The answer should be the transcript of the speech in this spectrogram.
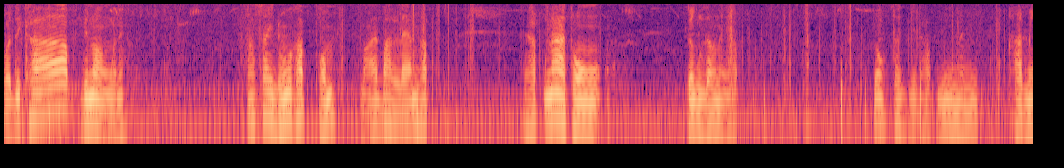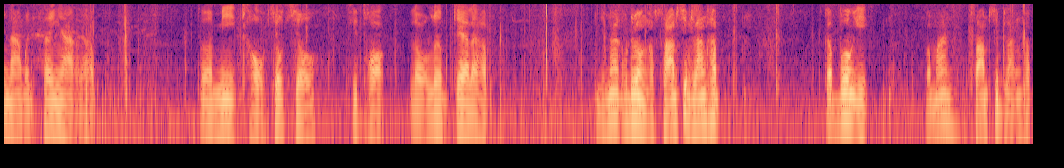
วัสดีครับพี่น้องวันนี้มาใส่หนูครับ ผมหมายบ้านแหลมครับนะครับ หน้าธงเรื่องเหลืองนี่ครับต้องใส่นี่ครับ นี่มันมีคาดมีหนามมันใส่ยากแล้วครับก็มีเข่าเขียวๆที่ถอกเราเริ่มแก้แล้วครับอยู่หน้ากระดวงกับสามสิบหลังครับกระบวงอีกประมาณสามสิบหลังครับ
